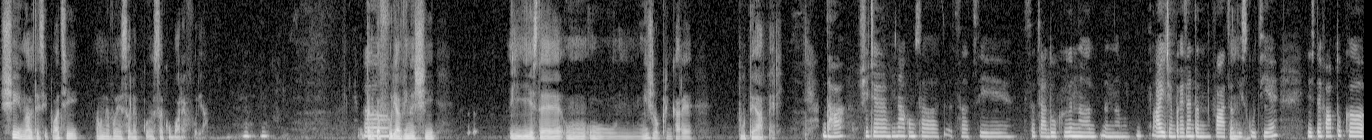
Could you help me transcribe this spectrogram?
Și în alte situații au nevoie să, le, să coboare furia. Pentru că Ah. furia vine și este un, un mijloc prin care tu te aperi. Da. Și ce îmi vine acum să, să-ți, să-ți aduc în, în, aici, în prezent, în față, în discuție, este faptul că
